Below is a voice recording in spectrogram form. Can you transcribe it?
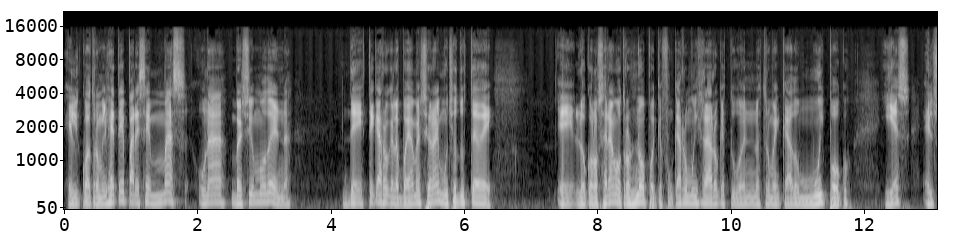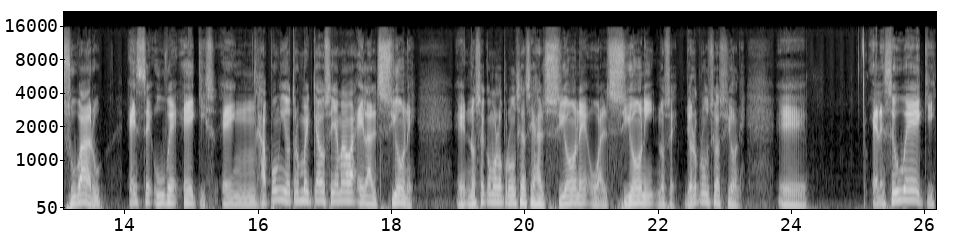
El 4000 GT parece más una versión moderna de este carro que les voy a mencionar y muchos de ustedes eh, lo conocerán, otros no, porque fue un carro muy raro que estuvo en nuestro mercado muy poco y es el Subaru SVX. En Japón y otros mercados se llamaba el Alcione. Eh, no sé cómo lo pronuncian, si es Alcione o Alcioni, no sé. Yo lo pronuncio Alcione. Eh, el SVX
